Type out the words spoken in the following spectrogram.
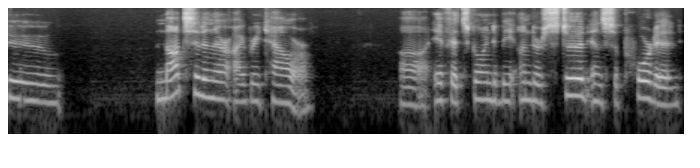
to not sit in their ivory tower uh, if it's going to be understood and supported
